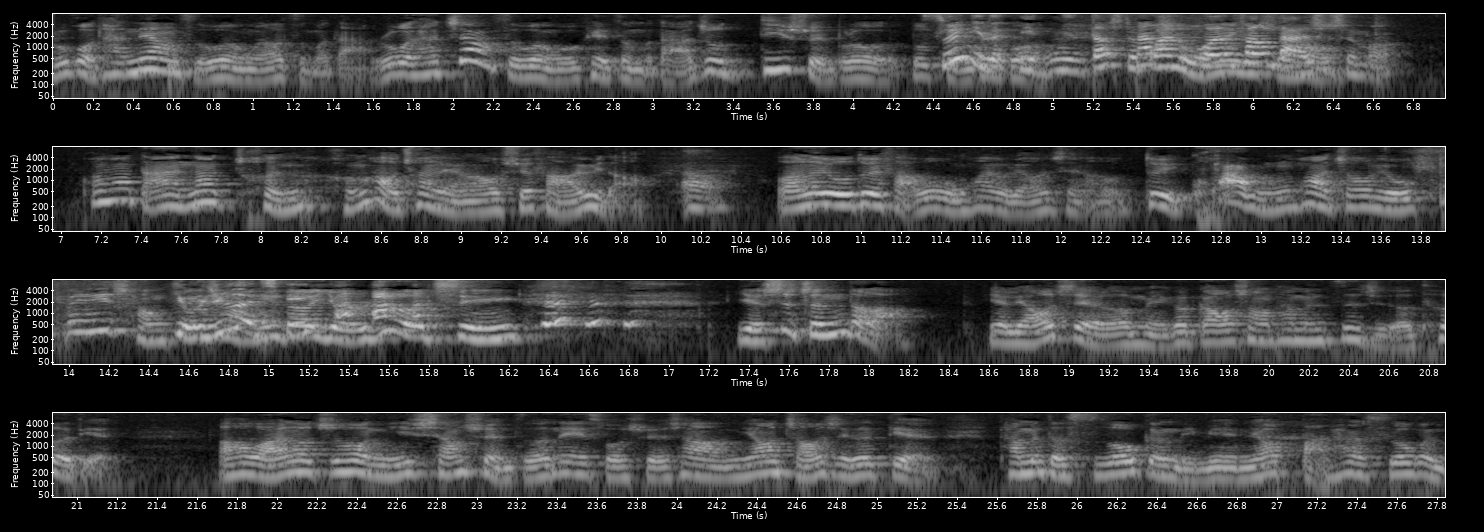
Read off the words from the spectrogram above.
如果他那样子问，我要怎么答？如果他这样子问，我可以怎么答？就滴水不漏都所以你的你你当时的官方答案是什么官方答案那很很好串联了，我学法语的啊。啊？完了又对法国文化有了解啊，对跨文化交流非常有热情的有热情，也是真的啦，也了解了每个高商他们自己的特点。然后完了之后，你想选择那所学校，你要找几个点，他们的 slogan 里面，你要把它的 slogan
